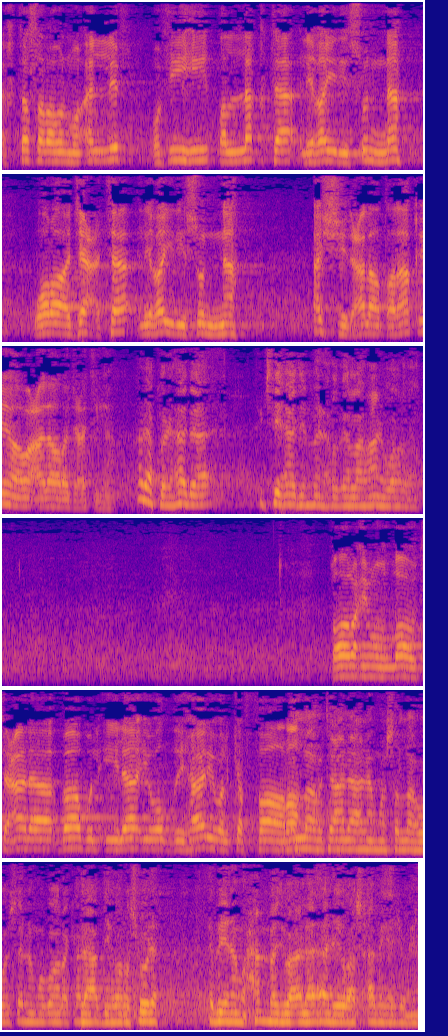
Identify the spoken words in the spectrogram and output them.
اختصره المؤلف وفيه طلقت لغير سنة وراجعت لغير سنة. أشهد على طلاقها وعلى رجعتها. على كل هذا اجتهاد منه رضي الله عنه وأرضاه. قال رحمه الله تعالى باب الإيلاء والظهار والكفارة. الله تعالى أعلم وصلى الله وسلم وبارك على عبده ورسوله نبينا محمد وعلى آله وأصحابه أجمعين.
